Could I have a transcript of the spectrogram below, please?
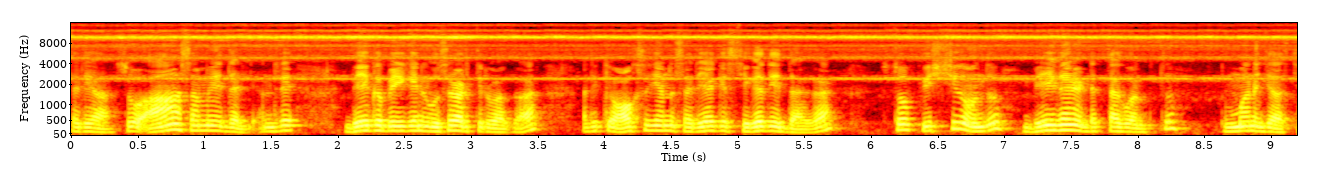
ಸರಿಯಾ? ಸೊ ಆ ಸಮಯದಲ್ಲಿ, ಅಂದರೆ ಬೇಗ ಬೇಗನೆ ಉಸಿರಾಡ್ತಿರುವಾಗ ಅದಕ್ಕೆ ಆಕ್ಸಿಜನ್ ಸರಿಯಾಗಿ ಸಿಗದಿದ್ದಾಗ ಸೊ ಫಿಶ್ಗೆ ಒಂದು ಬೇಗನೆ ಡೆತ್ ಆಗುವಂಥದ್ದು ತುಂಬಾ ಜಾಸ್ತಿ.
